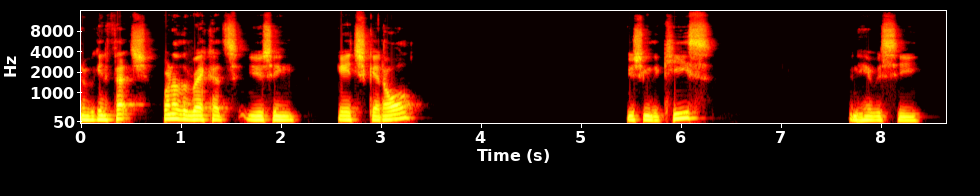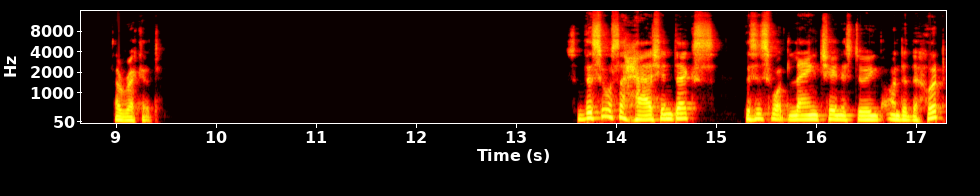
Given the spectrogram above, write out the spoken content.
And we can fetch one of the records using hgetAll, using the keys. And here we see a record. So this was a hash index. This is what LangChain is doing under the hood.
